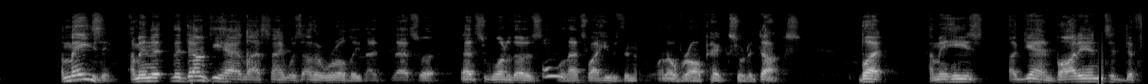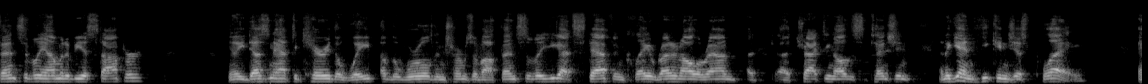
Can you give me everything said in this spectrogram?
amazing. I mean, the, the dunk he had last night was otherworldly. That that's that's one of those. Well, that's why he was the number one overall pick, sort of dunks. But I mean, he's again bought into defensively. I'm going to be a stopper. You know, he doesn't have to carry the weight of the world in terms of offensively. You got Steph and Klay running all around, uh, attracting all this attention. And again, he can just play.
